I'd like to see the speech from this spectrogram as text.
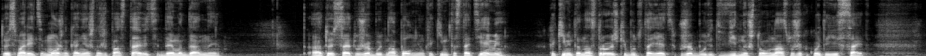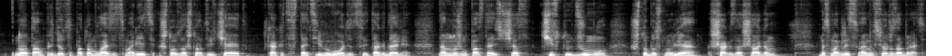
То есть, смотрите, можно, конечно же, поставить демо-данные. А, то есть, сайт уже будет наполнен какими-то статьями, какими-то настроечки будут стоять. Уже будет видно, что у нас уже какой-то есть сайт. Но там придется потом лазить, смотреть, что за что отвечает, как эти статьи выводятся и так далее. Нам нужно поставить сейчас чистую джумлу, чтобы с нуля, шаг за шагом, мы смогли с вами все разобрать.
